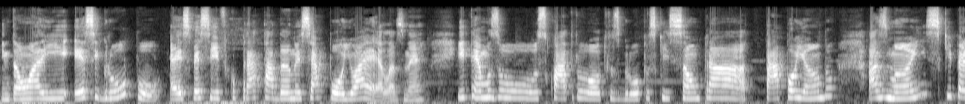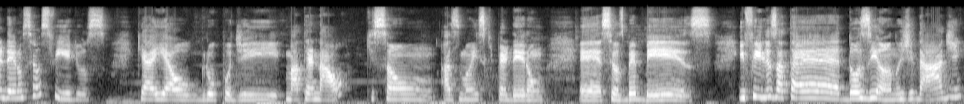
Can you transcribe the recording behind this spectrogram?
Então aí esse grupo é específico para estar dando esse apoio a elas, né? E temos os quatro outros grupos que são para estar apoiando as mães que perderam seus filhos, que aí é o grupo de maternal, que são as mães que perderam é, seus bebês e filhos até 12 anos de idade.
